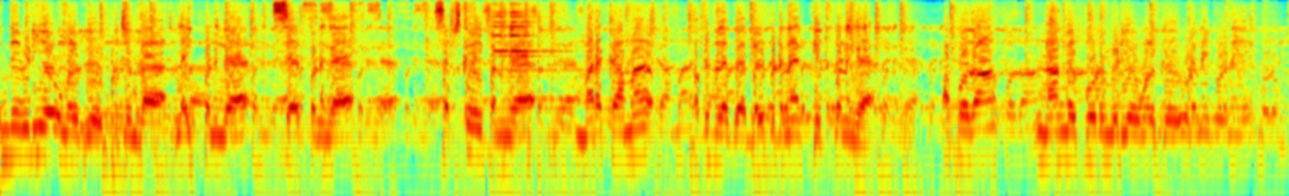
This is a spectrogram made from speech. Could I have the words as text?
இந்த வீடியோ உங்களுக்கு பிடிச்சிருந்தா லைக் பண்ணுங்க ஷேர் பண்ணுங்க சப்ஸ்கிரைப் பண்ணுங்க. மறக்காம பக்கத்தில் இருக்க பெல் பட்டனை கிளிக் பண்ணுங்க. அப்போதான் நாங்கள் போடும் வீடியோ உங்களுக்கு உடனே உடனே வரும்.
